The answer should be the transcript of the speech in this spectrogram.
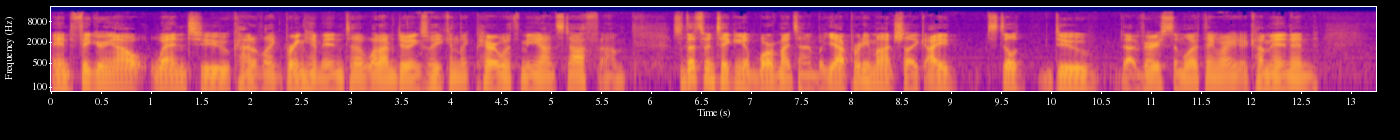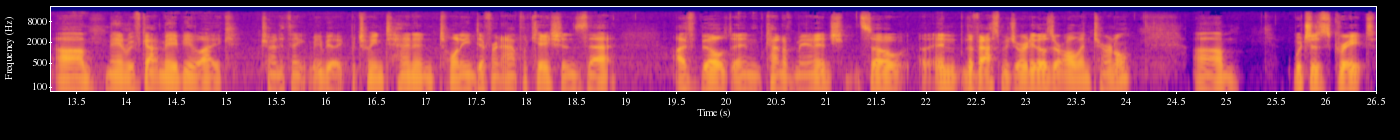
and figuring out when to kind of like bring him into what I'm doing so he can like pair with me on stuff. Um, so that's been taking up more of my time. But yeah, pretty much like I still do that very similar thing where I come in and um, man, we've got maybe like trying to think maybe like between 10 and 20 different applications that I've built and kind of manage. So, and the vast majority of those are all internal, um, which is great.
